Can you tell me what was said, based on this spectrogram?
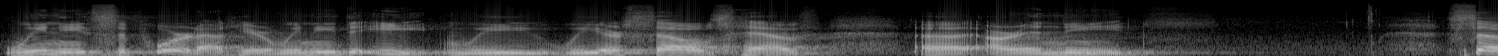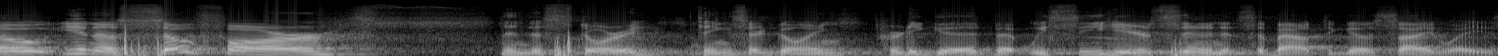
we need support out here. We need to eat. We, we ourselves have, uh, are in need. So, you know, so far in this story, things are going pretty good, but we see here soon it's about to go sideways.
